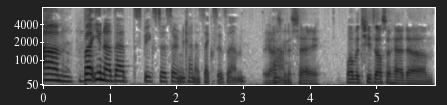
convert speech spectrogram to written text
Um, but you know that speaks to a certain kind of sexism. Yeah, I was Um, going to say. Well, but she's also had um,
